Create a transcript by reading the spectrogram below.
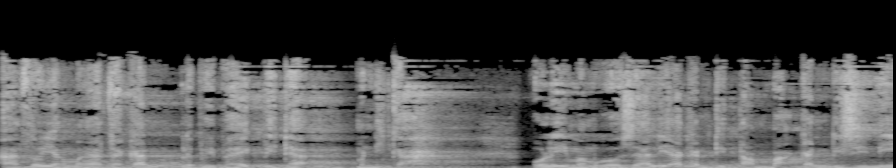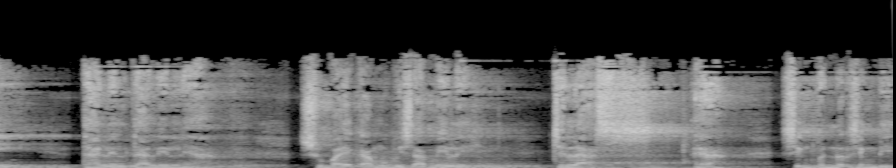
atau yang mengatakan lebih baik tidak menikah. Oleh Imam Ghazali akan ditampakkan di sini dalil-dalilnya. Supaya kamu bisa milih jelas ya. Sing bener sing di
